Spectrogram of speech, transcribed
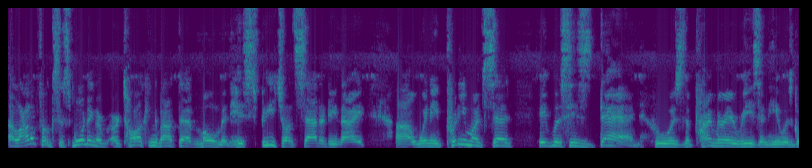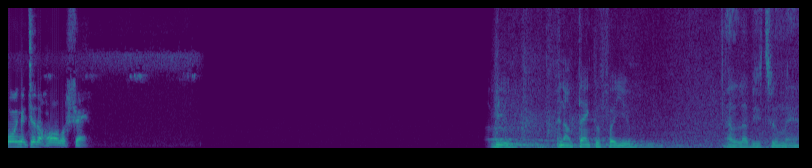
a lot of folks this morning are, are, talking about that moment, his speech on Saturday night, uh, when he pretty much said it was his dad who was the primary reason he was going into the Hall of Fame. love you, and I'm thankful for you. I love you too, man.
